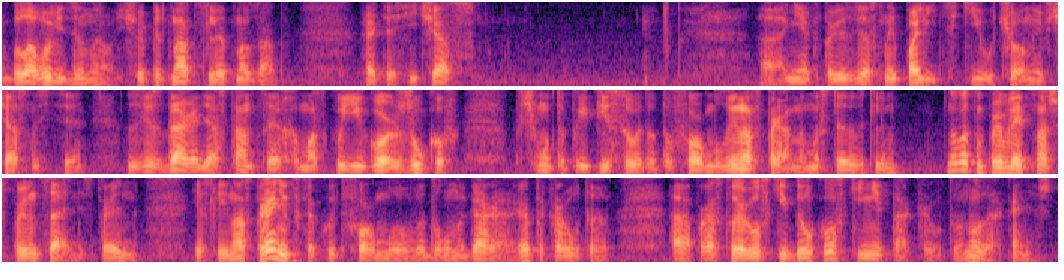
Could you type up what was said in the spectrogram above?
была выведена еще 15 лет назад, хотя сейчас а, некоторые известные политики и ученые, в частности, звезда радиостанции «Эхо Москвы» Егор Жуков почему-то приписывают эту формулу иностранным исследователям. Ну, в этом проявляется наша провинциальность, правильно? Если иностранец какую-то формулу выдал на гора, это круто. А простой русский Белковский не так круто. Ну да, конечно.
